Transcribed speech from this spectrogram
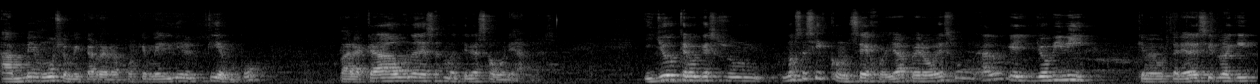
amé mucho mi carrera porque me di el tiempo para cada una de esas materias saborearlas. Y yo creo que eso es un, no sé si es consejo ya, pero es un, algo que yo viví, que me gustaría decirlo aquí,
